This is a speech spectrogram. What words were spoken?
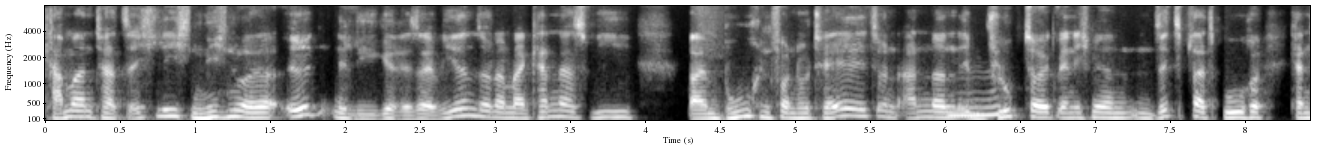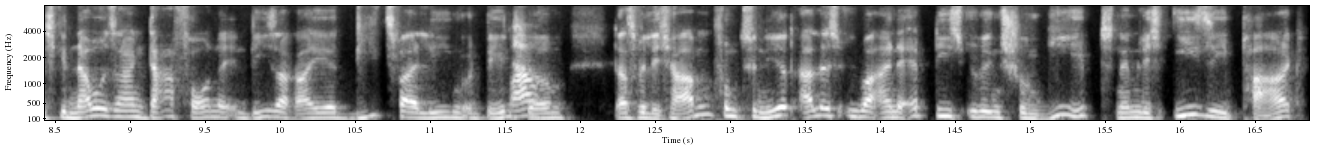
kann man tatsächlich nicht nur irgendeine Liege reservieren, sondern man kann das wie beim Buchen von Hotels und anderen mhm. im Flugzeug, wenn ich mir einen Sitzplatz buche, kann ich genau sagen, da vorne in dieser Reihe, die zwei liegen und den wow. Schirm, das will ich haben. Funktioniert alles über eine App, die es übrigens schon gibt, nämlich Easy Park,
